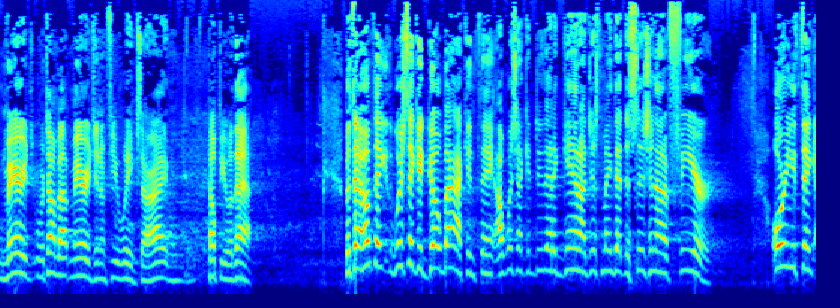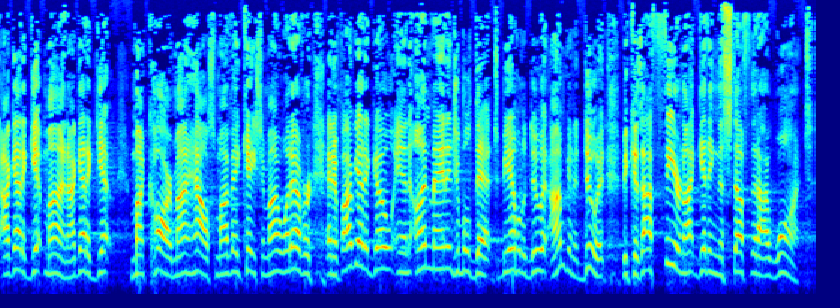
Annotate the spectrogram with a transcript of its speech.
Marriage, we're talking about marriage in a few weeks, all right? help you with that. But I hope they wish they could go back and think, I wish I could do that again. I just made that decision out of fear. Or you think, I got to get mine. I got to get my car, my house, my vacation, my whatever. And if I've got to go in unmanageable debt to be able to do it, I'm going to do it because I fear not getting the stuff that I want.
